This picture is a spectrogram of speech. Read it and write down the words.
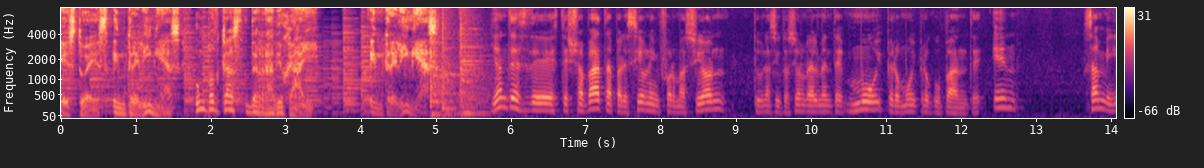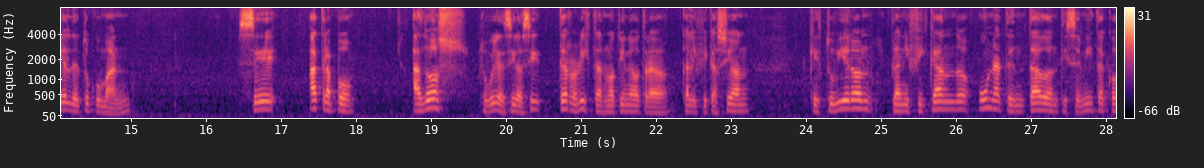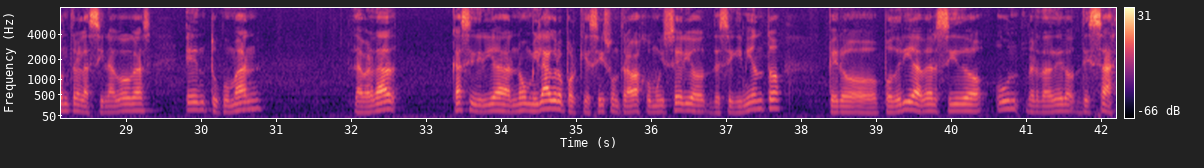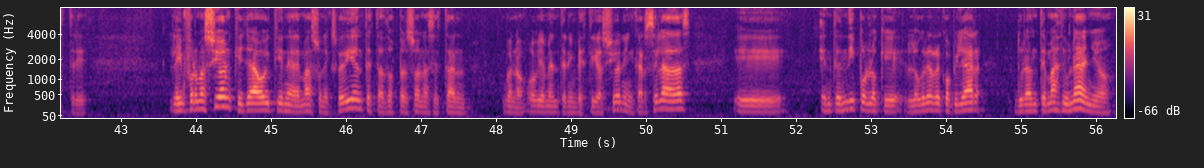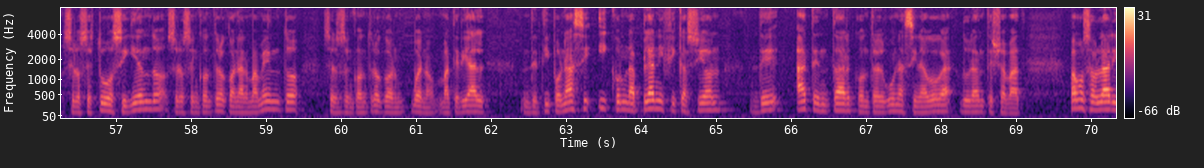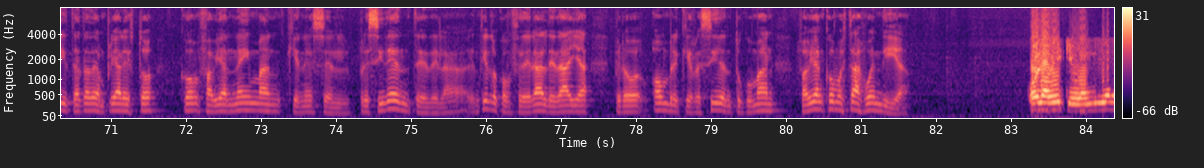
Esto es Entre líneas, un podcast de Radio High. Entre líneas. Y antes de este Shabbat aparecía una información de una situación realmente muy, pero muy preocupante. En San Miguel de Tucumán se atrapó a dos, lo voy a decir así, terroristas, no tiene otra calificación, que estuvieron planificando un atentado antisemita contra las sinagogas en Tucumán. La verdad, casi diría no un milagro porque se hizo un trabajo muy serio de seguimiento, pero podría haber sido un verdadero desastre. La información que ya hoy tiene además un expediente, estas dos personas están, bueno, obviamente en investigación y encarceladas, eh, entendí por lo que logré recopilar durante más de un año, se los estuvo siguiendo, se los encontró con armamento, se los encontró con, bueno, material de tipo nazi y con una planificación de atentar contra alguna sinagoga durante Shabbat. Vamos a hablar y tratar de ampliar esto con Fabián Neyman, quien es el presidente de la, entiendo, confederal de Daya, pero hombre que reside en Tucumán. Fabián, ¿cómo estás? Buen día. Hola Vicky, buen día.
